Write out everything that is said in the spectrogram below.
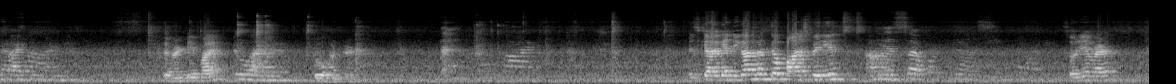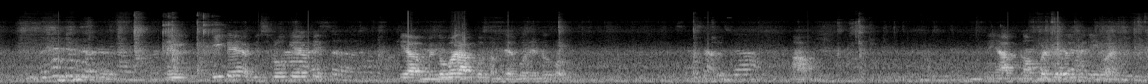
five two hundred. Seventy five? Two hundred. Two hundred. इसके आगे निकाल सकते हो पाँच variants yes sir Sonia madam. नहीं ठीक है अभी स्लो किया कि क्या मैं दोबारा आपको समझा बोले नो प्रॉब्लम नहीं आप कंफर्टेबल में नहीं बात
